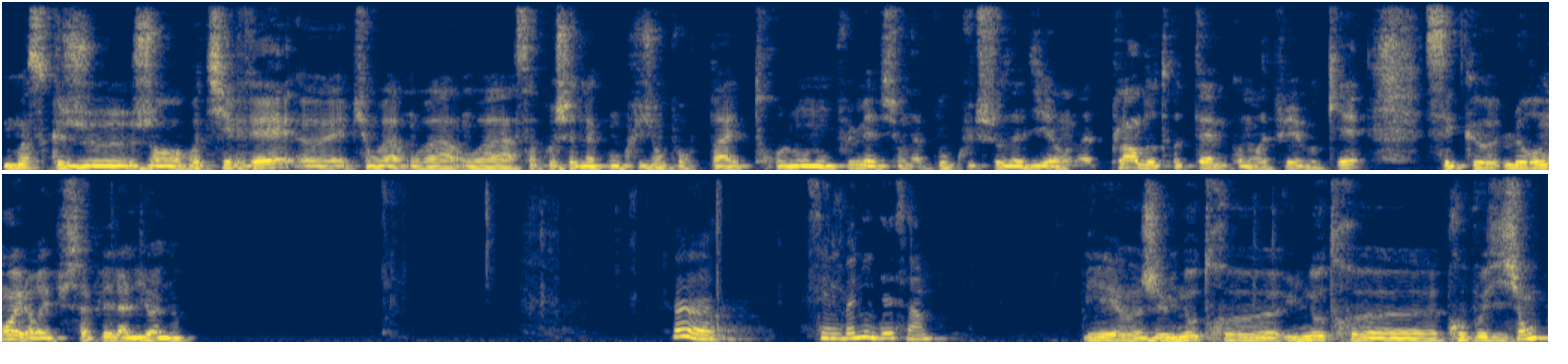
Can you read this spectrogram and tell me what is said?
Moi, ce que je j'en retirerais, euh, et puis on va on va on va s'approcher de la conclusion pour pas être trop long non plus, même si on a beaucoup de choses à dire, on a plein d'autres thèmes qu'on aurait pu évoquer. C'est que le roman, il aurait pu s'appeler La Lionne. Ah, C'est une bonne idée, ça. Et euh, j'ai une autre euh, une autre euh, proposition.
